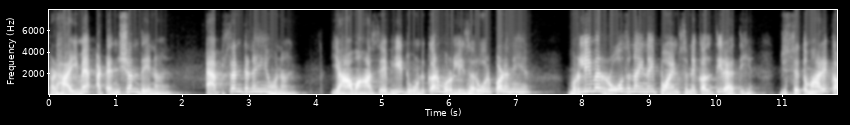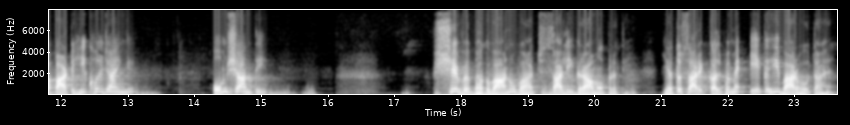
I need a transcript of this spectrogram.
पढ़ाई में अटेंशन देना है। एबसेंट नहीं होना है। यहाँ वहाँ से भी ढूंढ कर मुरली ज़रूर पढ़नी है। मुरली में रोज़ नई नई पॉइंट्स निकलती रहती हैं, जिससे तुम्हारे कपाट ही खुल जाएँगे। ओम शांति। शिव भगवान उवाच ग्रामों प्रति। यह तो सारे कल्प में एक ही बार होता है।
